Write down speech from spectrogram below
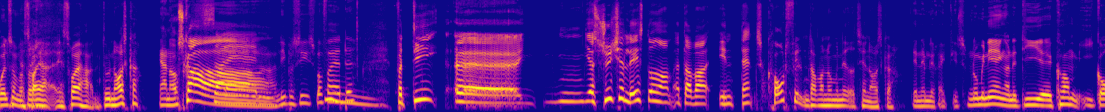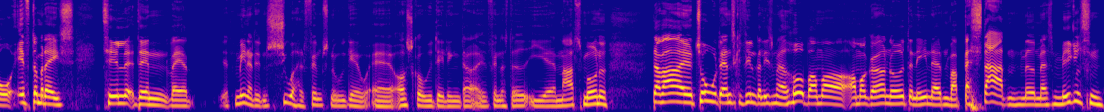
Wilson var Jeg tror, jeg, jeg tror, jeg har den. Du er en Oscar. Jeg er en Oscar! Sådan. Lige præcis. Hvorfor er det? Fordi øh, mm, jeg synes, jeg læste noget om, at der var en dansk kortfilm, der var nomineret til en Oscar. Det er nemlig rigtigt. Nomineringerne de øh, kom i går eftermiddags til den, hvad jeg, jeg mener, det er den 97. udgave af Oscar-uddelingen, der øh, finder sted i øh, marts måned. Der var øh, to danske film, der ligesom havde håb om at, om at gøre noget. Den ene af dem var Bastarden med Mads Mikkelsen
